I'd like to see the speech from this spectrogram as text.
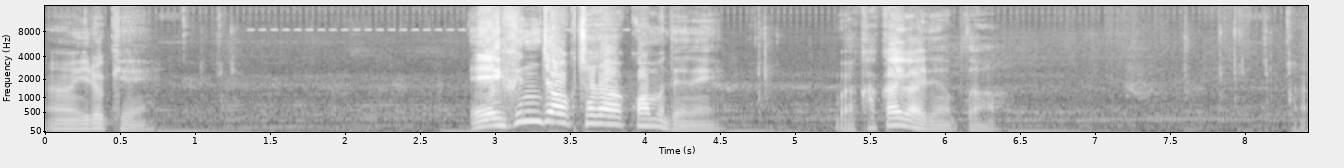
어, 이렇게. 애 흔적 찾아갖고 하면 되네. 뭐야, 가까이 가야 되나 보다. 어,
